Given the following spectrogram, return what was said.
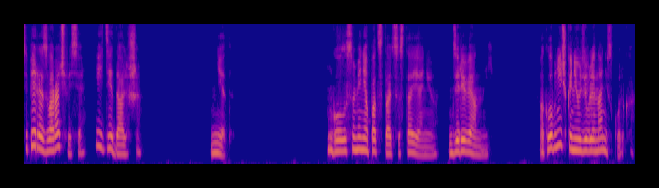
Теперь разворачивайся и иди дальше. Нет. Голос у меня под стать состоянию. Деревянный. А клубничка не удивлена нисколько.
